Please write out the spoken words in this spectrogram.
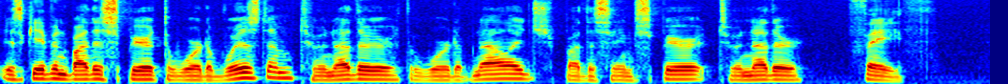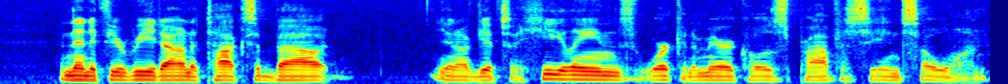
is given by the Spirit the word of wisdom, to another the word of knowledge, by the same Spirit, to another faith. And then if you read on, it talks about you know, gifts of healings, working of miracles, prophecy, and so on.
